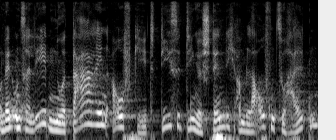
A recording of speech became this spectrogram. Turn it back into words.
Und wenn unser Leben nur darin aufgeht, diese Dinge ständig am Laufen zu halten,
